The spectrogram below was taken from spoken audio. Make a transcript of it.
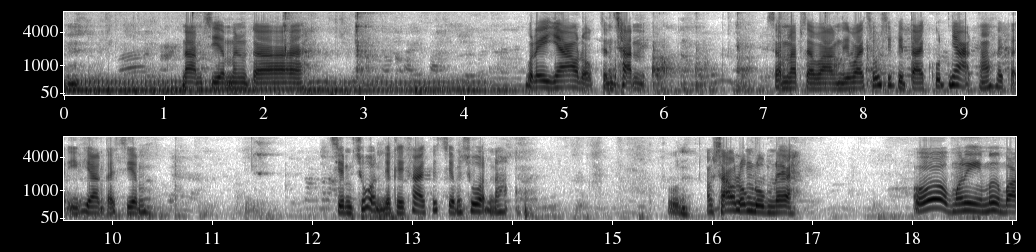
อืม น้ำเสียมันก็บริยาวดอกชันๆสำหรับสว่างนี่ว่าช่วงสิเป็นตายคุดยากเนาะแล้วก็อีกอย่างก็เสียม เสียมชวนอย่าคล้ายๆคือเสียมชวนเนาะคุณเอาเสาลงหลุมเลยโอ้มือนี้มือบา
